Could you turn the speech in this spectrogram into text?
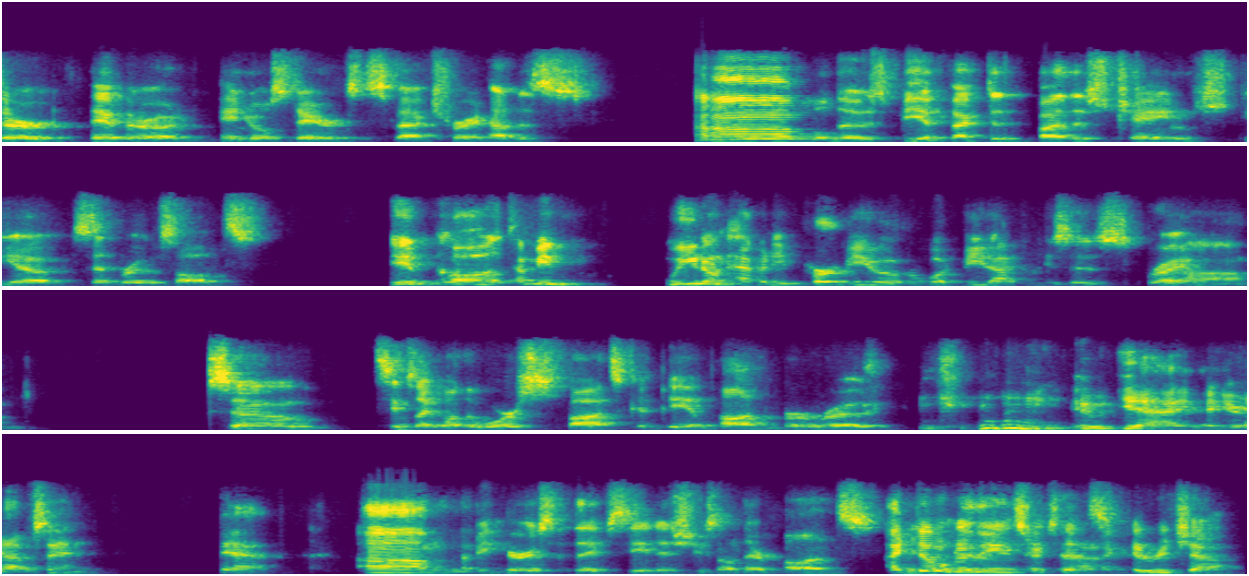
they're, they have their own annual standards and specs, right? How does, Um, will those be affected by this change? You know, said road salts? It caused, I mean, we don't have any purview over what VDOT uses. Right. Um, so, it Seems like one of the worst spots could be a pond for a road. it would- yeah, I- I hear what you're saying. Yeah. Um, I'd be curious if they've seen issues on their ponds. I don't know the answer to that. I could reach out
